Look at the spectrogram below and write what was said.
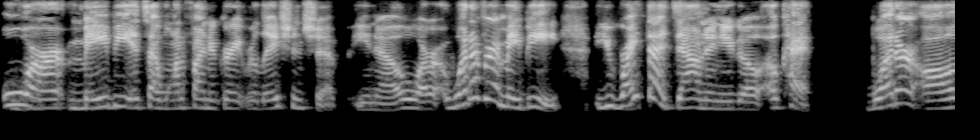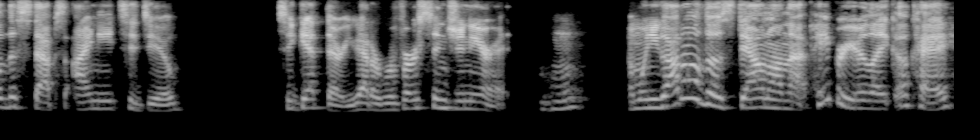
Or mm-hmm. maybe it's I want to find a great relationship, you know, or whatever it may be. You write that down and you go, okay, what are all the steps I need to do to get there? You got to reverse engineer it. Mm-hmm. And when you got all those down on that paper, you're like, okay,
